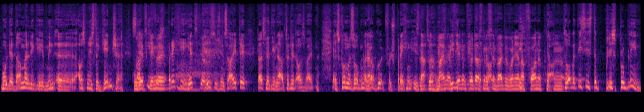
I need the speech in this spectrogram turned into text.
wo der damalige äh, Außenminister Genscher Gut, sagt, ich verspreche oh. jetzt der russischen Seite, dass wir die NATO nicht ausweiten. Jetzt kann man sagen, na, na ja gut, Versprechen ist na, nicht so. Nach meinem Empfinden führt das ein bisschen weit. Wir wollen ja nach vorne gucken. Ja, so, aber das ist das Problem.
